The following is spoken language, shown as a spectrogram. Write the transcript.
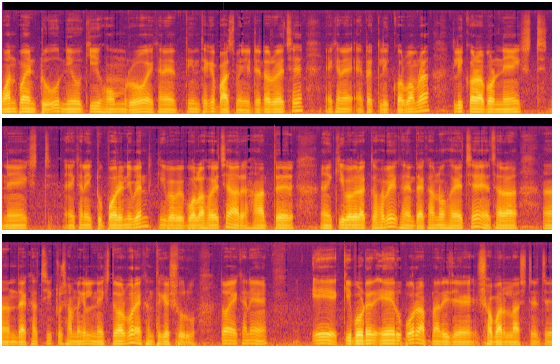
ওয়ান পয়েন্ট টু নিউ কি হোম রো এখানে তিন থেকে পাঁচ মিনিট এটা রয়েছে। এখানে একটা ক্লিক করব আমরা। ক্লিক করার পর নেক্সট নেক্সট এখানে একটু পরে নেবেন, কীভাবে বলা হয়েছে আর হাতের কীভাবে রাখতে হবে, এখানে দেখানো হয়েছে। এছাড়া দেখাচ্ছি একটু সামনে গেলে নেক্সট দেওয়ার পর এখান থেকে শুরু। তো এখানে এ কিবোর্ডের এ এর উপর আপনার এই যে সবার লাস্টের যে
